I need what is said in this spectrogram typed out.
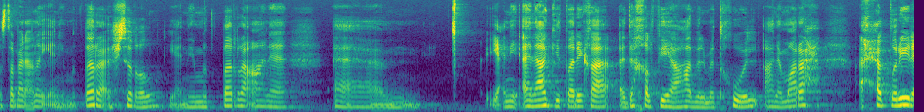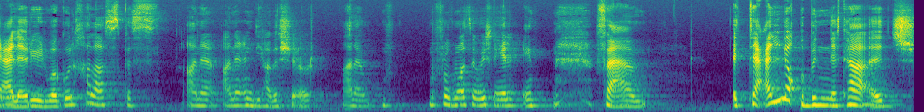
بس طبعا أنا يعني مضطرة أشتغل يعني مضطرة أنا يعني ألاقي طريقة أدخل فيها هذا المدخول. أنا ما راح أحط ريل على ريل وأقول خلاص بس أنا أنا عندي هذا الشعور. أنا المفروض ما أسوي شيء الحين. فالتعلق بالنتائج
